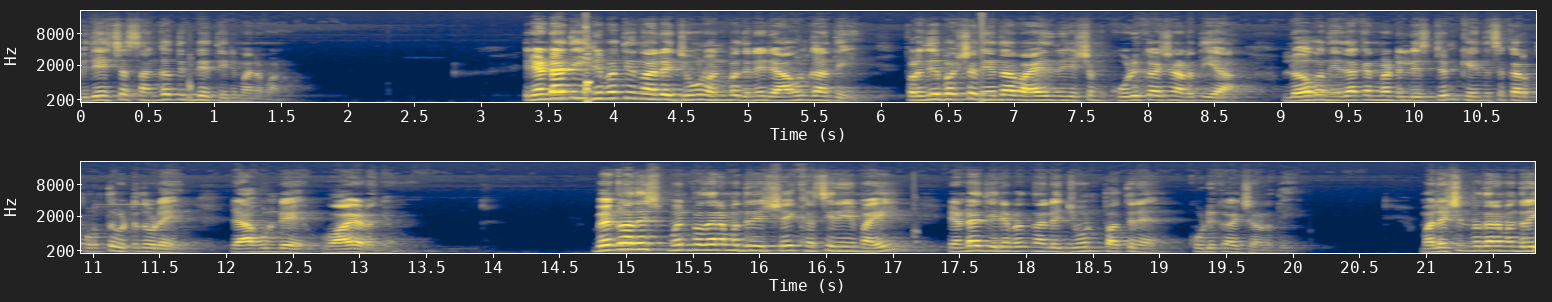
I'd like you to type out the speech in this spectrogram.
വിദേശ സംഘത്തിന്റെ തീരുമാനമാണ്. രണ്ടായിരത്തി ഇരുപത്തിനാല് ജൂൺ ഒൻപതിന് രാഹുൽ ഗാന്ധി പ്രതിപക്ഷ നേതാവായതിനു ശേഷം കൂടിക്കാഴ്ച നടത്തിയ ലോക നേതാക്കന്മാരുടെ ലിസ്റ്റും കേന്ദ്ര സർക്കാർ പുറത്തുവിട്ടതോടെ രാഹുലിന്റെ വായടഞ്ഞു. ബംഗ്ലാദേശ് മുൻ പ്രധാനമന്ത്രി ഷെയ്ഖ് ഹസീനയുമായി രണ്ടായിരത്തി ഇരുപത്തിനാല് ജൂൺ പത്തിന് കൂടിക്കാഴ്ച നടത്തി. മലേഷ്യൻ പ്രധാനമന്ത്രി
